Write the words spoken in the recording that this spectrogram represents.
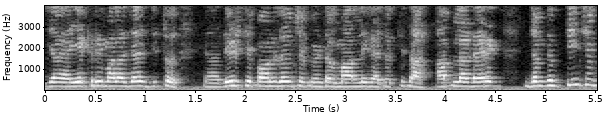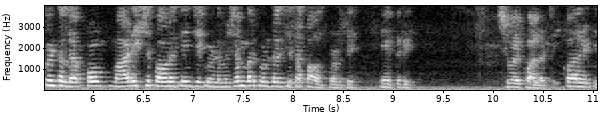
ज्या एकरी मला ज्या जिथं दीडशे पावणे दोनशे क्विंटल माल निघायचा तिथं आपला डायरेक्ट जमतेम तीनशे क्विंटल अडीचशे पावणे तीनशे क्विंटल शंभर क्विंटलची तफावत पडते एकरी. शिवाय क्वालिटी क्वालिटी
